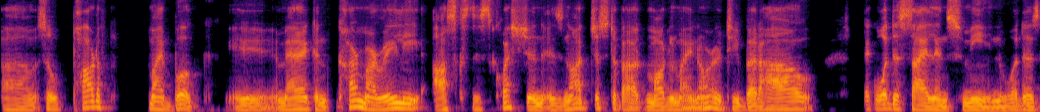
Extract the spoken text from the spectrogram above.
uh, so part of my book, American Karma, really asks this question: is not just about model minority, but how, like, what does silence mean? What does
